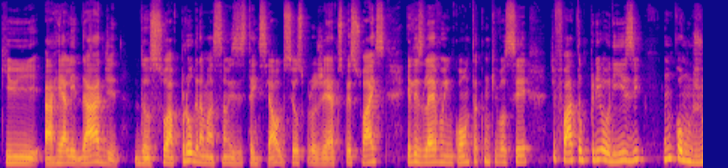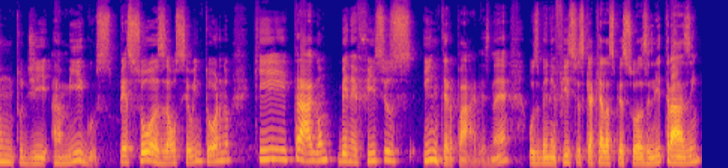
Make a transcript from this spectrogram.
que a realidade da sua programação existencial, dos seus projetos pessoais, eles levam em conta com que você, de fato, priorize um conjunto de amigos, pessoas ao seu entorno que tragam benefícios interpares, né? Os benefícios que aquelas pessoas lhe trazem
